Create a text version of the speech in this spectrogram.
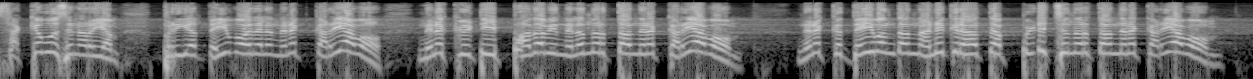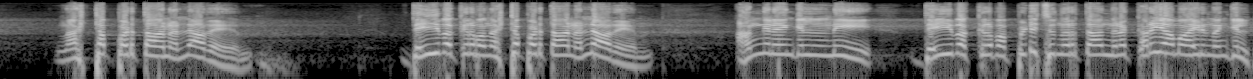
സഖ്യവൂസിനറിയാം പ്രിയ ദൈവോദനം നിനക്കറിയാവോ? നിനക്ക് കിട്ടി പദവി നിലനിർത്താൻ നിനക്കറിയാവോ? നിനക്ക് ദൈവം തന്ന അനുഗ്രഹത്തെ പിടിച്ചു നിർത്താൻ നിനക്കറിയാവോ? നഷ്ടപ്പെടുത്താനല്ലാതെ. ദൈവകൃപ നഷ്ടപ്പെടുത്താനല്ലാതെ അങ്ങനെയെങ്കിൽ നീ ദൈവകൃപ പിടിച്ചു നിർത്താൻ നിനക്കറിയാമായിരുന്നെങ്കിൽ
